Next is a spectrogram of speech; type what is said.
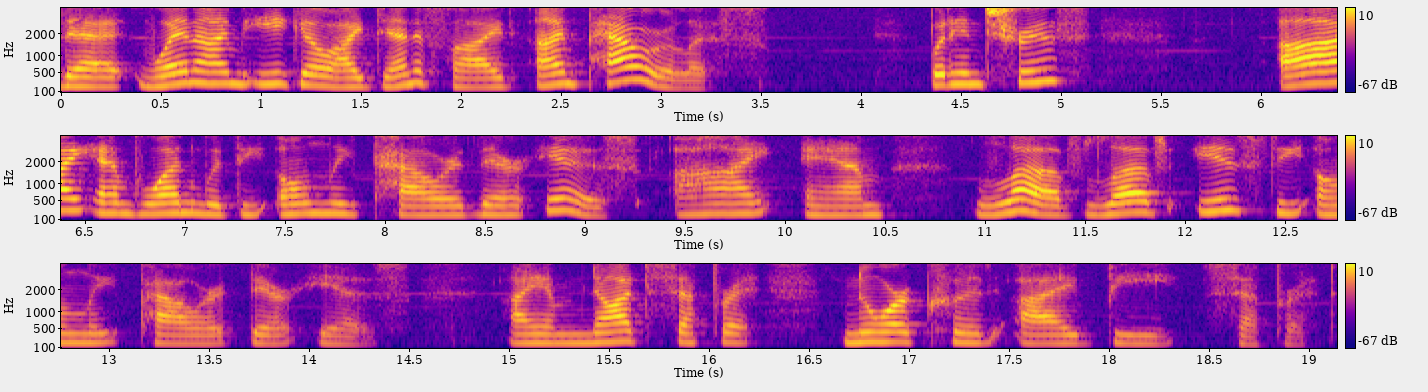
that when I'm ego identified, I'm powerless. But in truth, I am one with the only power there is. I am love. Love is the only power there is. I am not separate, nor could I be separate.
